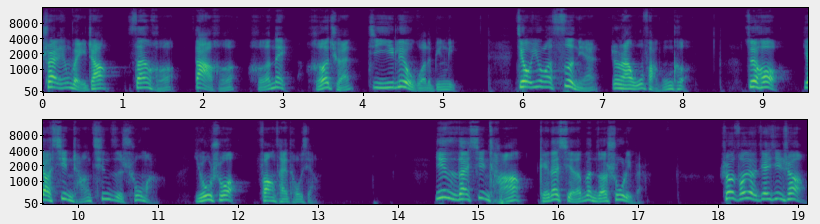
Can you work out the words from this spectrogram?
率领尾张、三河、大河、河内、河泉、纪伊六国的兵力，结果用了四年，仍然无法攻克。最后要信长亲自出马游说，方才投降。因此，在信长给他写的问责书里边，说左久间信胜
